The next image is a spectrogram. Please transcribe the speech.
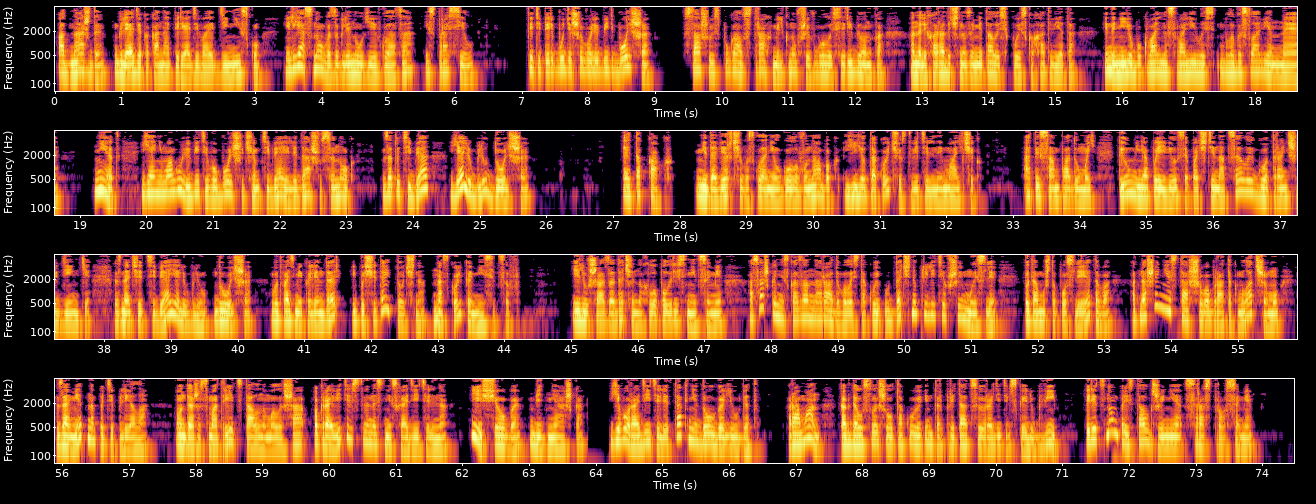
Однажды, глядя, как она переодевает Дениску, Илья снова заглянул ей в глаза и спросил. «Ты теперь будешь его любить больше?» Сашу испугал страх, мелькнувший в голосе ребенка. Она лихорадочно заметалась в поисках ответа, и на нее буквально свалилось благословенное. «Нет, я не могу любить его больше, чем тебя или Дашу, сынок. Зато тебя я люблю дольше». «Это как?» — недоверчиво склонил голову на бок ее такой чувствительный мальчик. «А ты сам подумай, ты у меня появился почти на целый год раньше деньги. Значит, тебя я люблю дольше. Вот возьми календарь и посчитай точно, на сколько месяцев». Илюша озадаченно хлопал ресницами, а Сашка несказанно радовалась такой удачно прилетевшей мысли, потому что после этого отношение старшего брата к младшему заметно потеплело. Он даже смотреть стал на малыша покровительственно-снисходительно. Еще бы, бедняжка. Его родители так недолго любят. Роман, когда услышал такую интерпретацию родительской любви, перед сном пристал к жене с расспросами.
